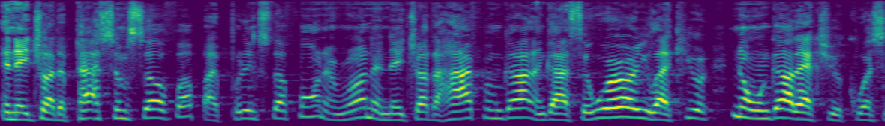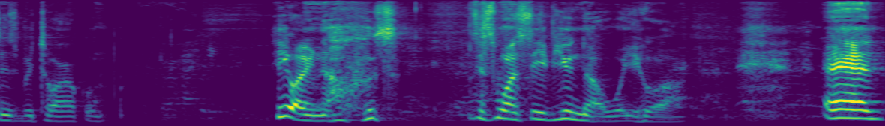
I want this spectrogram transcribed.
And they try to patch themselves up by putting stuff on and run, and they try to hide from God. And God said, Where are you? Like, here. You know, when God asks you a question, it's rhetorical. He already knows. he just wants to see if you know where you are. And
